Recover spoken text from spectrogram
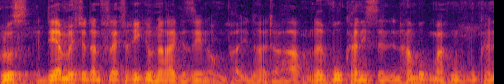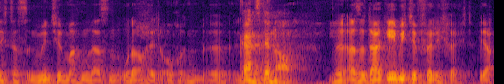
Bloß der möchte dann vielleicht regional gesehen auch ein paar Inhalte haben. Ne? Wo kann ich es denn in Hamburg machen? Wo kann ich das in München machen lassen? Oder halt auch in. Äh, in Ganz genau. Ne, also da gebe ich dir völlig recht. Ja,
